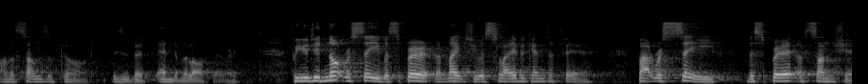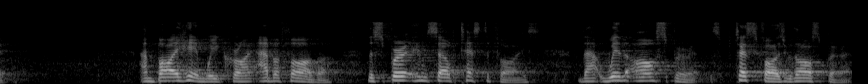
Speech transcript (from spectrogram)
are the sons of God. This is the end of the last bit, really. For you did not receive a spirit that makes you a slave again to fear, but receive the spirit of sonship. And by him we cry, Abba, Father. The Spirit himself testifies that with our spirit, testifies with our spirit,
